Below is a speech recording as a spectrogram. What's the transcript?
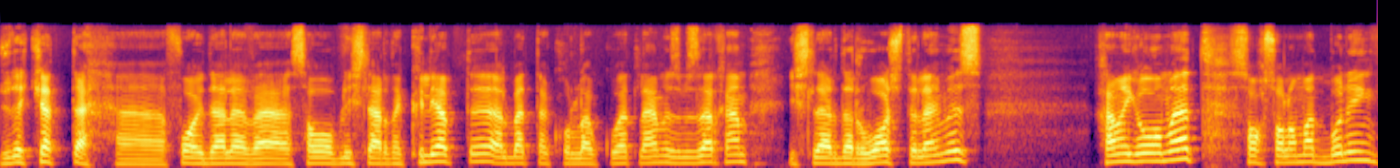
juda katta foydali va savobli ishlarni qilyapti. Albatta qo'llab quvvatlaymiz bizlar ham ishlarda rivoj tilaymiz. Hammaga omad sog' salomat bo'ling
